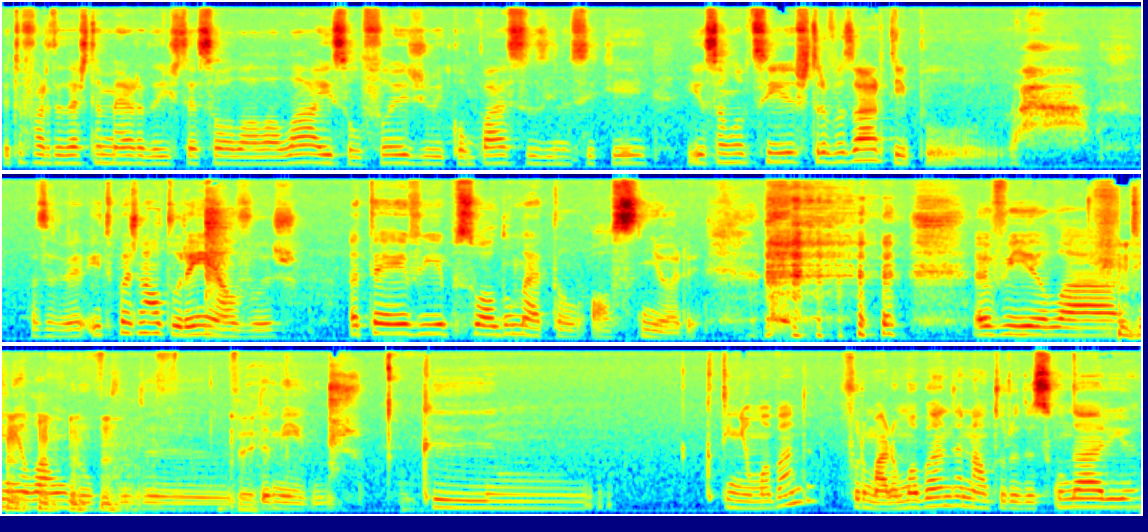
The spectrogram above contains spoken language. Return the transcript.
eu estou farta desta merda, isto é só lá lá lá e solfejo e compassos e não sei o quê, e eu só me apetecia extravasar, tipo, ah, estás a ver? E depois na altura em Elvas até havia pessoal do metal, ó senhor, havia lá, tinha lá um grupo de, de amigos que que tinham uma banda, formaram uma banda na altura da secundária.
